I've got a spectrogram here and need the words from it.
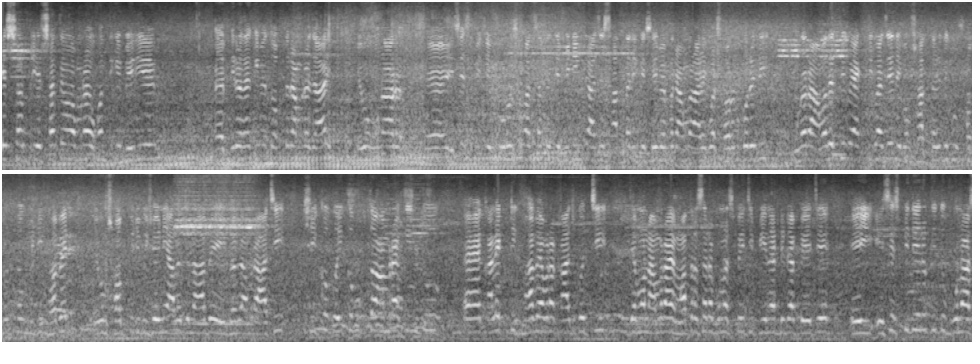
এর সাথে এর সাথেও আমরা ওখান থেকে বেরিয়ে ফিরাদ হাকিমের দপ্তরে আমরা যাই এবং ওনার এসএসপি যে পৌরসভার সাথে যে মিটিংটা আছে সাত তারিখে, সেই ব্যাপারে আমরা আরেকবার স্মরণ করে দিই। ওনারা আমাদের থেকে অ্যাক্টিভ আছেন এবং সাত তারিখে খুব সদর্থক মিটিং হবেন এবং সব কিছু বিষয় নিয়ে আলোচনা হবে, এইভাবে আমরা আছি। শিক্ষক ঐক্যভুক্ত আমরা কিন্তু কালেকটিভভাবে আমরা কাজ করছি। যেমন আমরা মাদ্রাসারা বোনাস পেয়েছি পিএনআরডিটা পেয়েছে এই এসএসপিদেরও কিন্তু বোনাস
